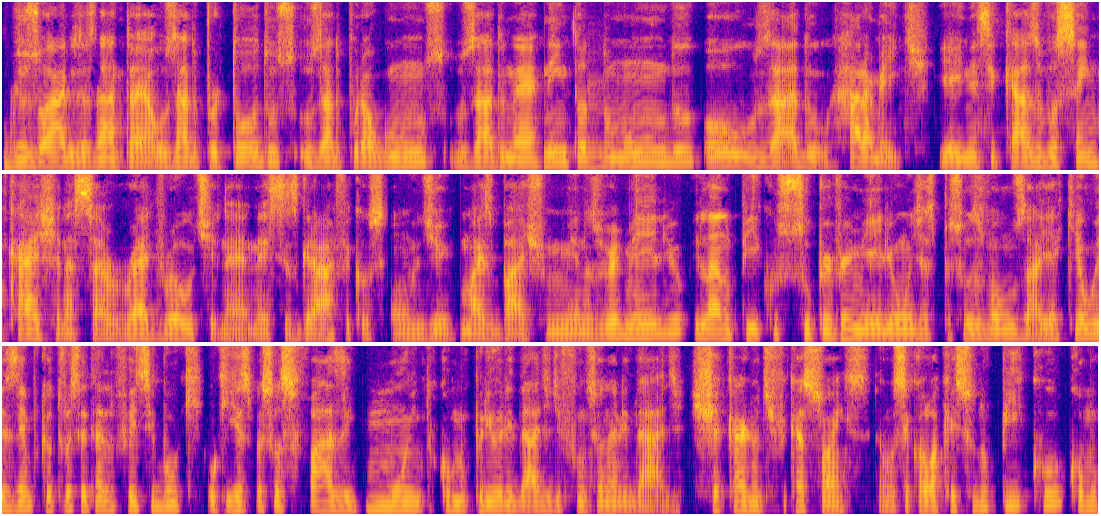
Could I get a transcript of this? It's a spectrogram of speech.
De usuários, exato. É usado por todos, usado por alguns, usado, né, nem todo mundo, ou usado raramente. E aí, nesse caso, você encaixa nessa red road, né, nesses gráficos, onde mais baixo, menos vermelho, e lá no pico, super vermelho, onde as pessoas vão usar. E aqui é um exemplo que eu trouxe até do Facebook. O que, que as pessoas fazem muito como prioridade de funcionalidade? Checar notificações. Então, você coloca isso no pico como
